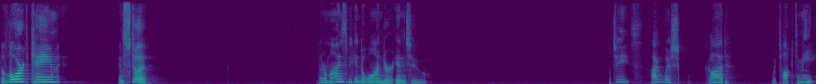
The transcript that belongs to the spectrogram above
the Lord came and stood. Then our minds begin to wander into, well, geez, I wish God would talk to me.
